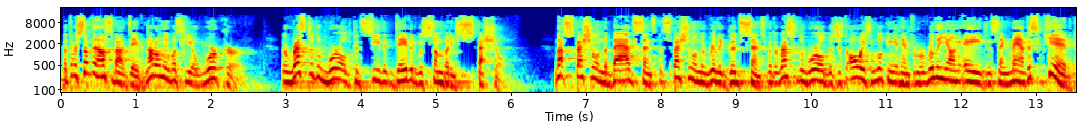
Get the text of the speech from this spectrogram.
But there was something else about David. Not only was he a worker, the rest of the world could see that David was somebody special. Not special in the bad sense, but special in the really good sense, where the rest of the world was just always looking at him from a really young age and saying, man, this kid,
